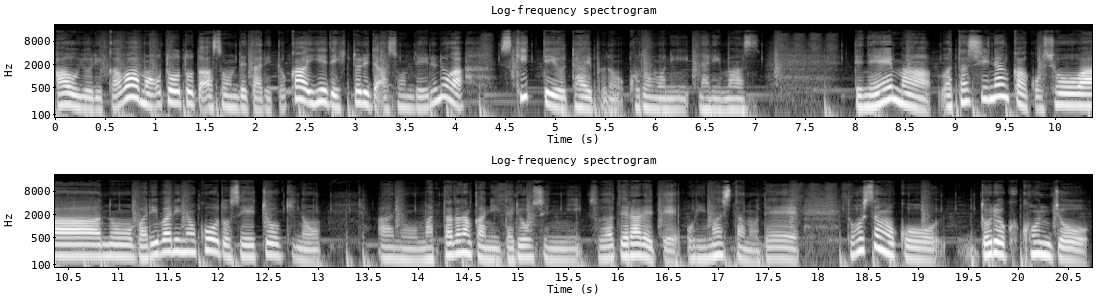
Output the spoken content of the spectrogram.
会うよりかは、まあ、弟と遊んでたりとか家で一人で遊んでいるのが好きっていうタイプの子供になります。でねまあ私なんかこう昭和のバリバリの高度成長期のあの真っ只中にいた両親に育てられておりましたのでどうしてもこう努力根性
